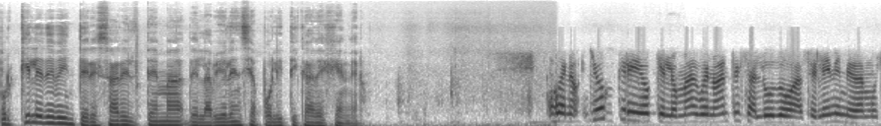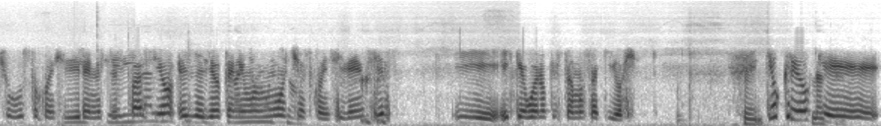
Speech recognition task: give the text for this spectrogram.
¿Por qué le debe interesar el tema de la violencia política de género? Bueno, yo creo que lo más, bueno, antes saludo a Selene y me da mucho gusto coincidir en este Querida espacio. Ella y yo tenemos mucho. muchas coincidencias y, y qué bueno que estamos aquí hoy. Sí. Yo creo Claro. que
